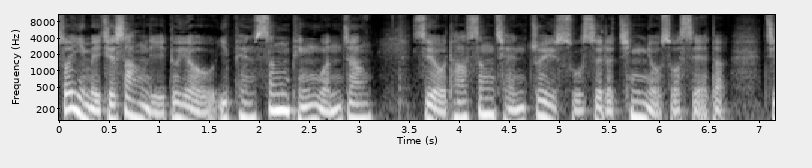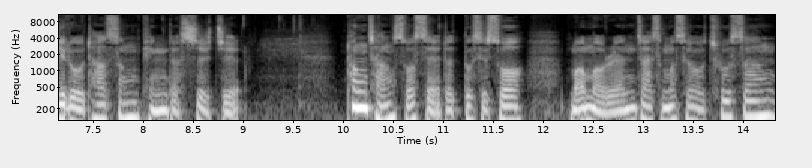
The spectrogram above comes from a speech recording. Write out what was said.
所以每次丧礼都有一篇生平文章，是由他生前最熟悉的亲友所写的，记录他生平的事迹。通常所写的都是说某某人在什么时候出生，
